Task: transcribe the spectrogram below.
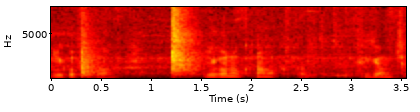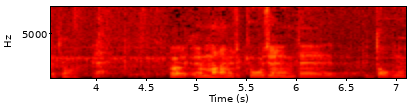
이것도 봐. 이거는 그나마 가까워. 휘경초등학교. 어, 웬만하면 이렇게 오전인데 너무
